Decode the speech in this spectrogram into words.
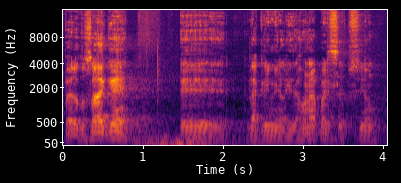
Pero tú sabes qué? Eh, la criminalidad es una percepción.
